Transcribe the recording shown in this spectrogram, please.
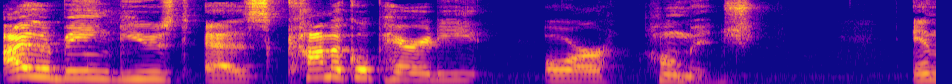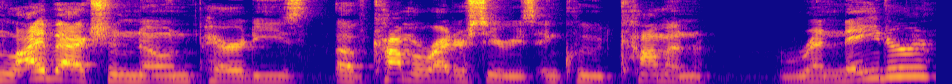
either being used as comical parody or homage. In live action, known parodies of Kamen Rider series include Kamen Renator,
